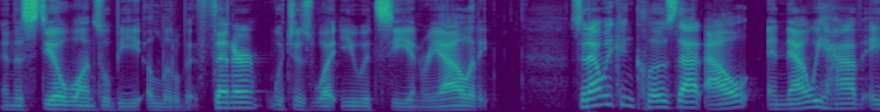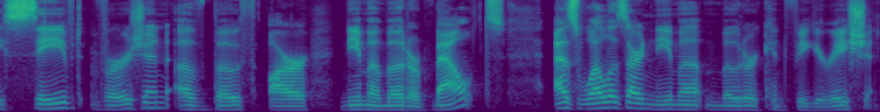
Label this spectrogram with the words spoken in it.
and the steel ones will be a little bit thinner, which is what you would see in reality. So now we can close that out and now we have a saved version of both our NEMA motor mount as well as our NEMA motor configuration.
